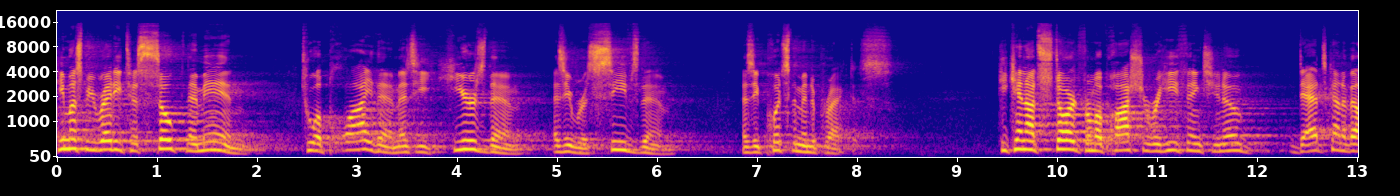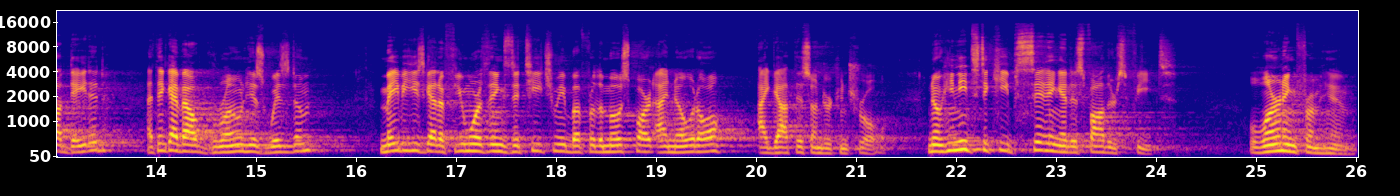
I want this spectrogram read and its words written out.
He must be ready to soak them in, to apply them as he hears them, as he receives them, as he puts them into practice. He cannot start from a posture where he thinks, you know, dad's kind of outdated. I think I've outgrown his wisdom. Maybe he's got a few more things to teach me, but for the most part, I know it all. I got this under control. No, he needs to keep sitting at his father's feet, learning from him,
